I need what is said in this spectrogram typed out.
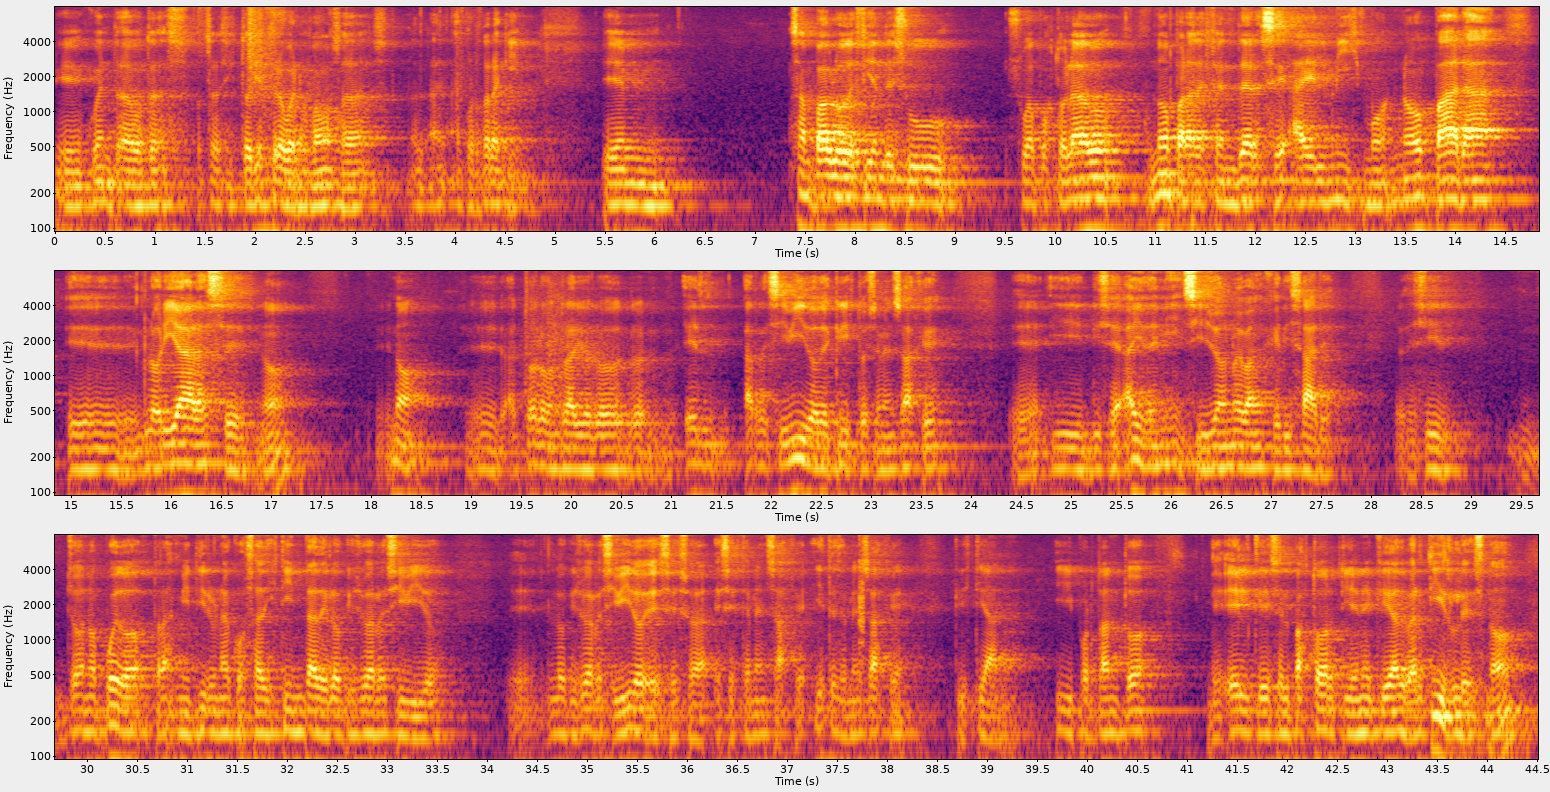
eh, cuenta otras, otras historias, pero bueno, vamos a, cortar aquí. Em, San Pablo defiende su, su apostolado no para defenderse a él mismo, no para eh, gloriarse, ¿no? No, eh, a todo lo contrario, él ha recibido de Cristo ese mensaje eh, y dice, ay de mí si yo no evangelizare. Es decir, yo no puedo transmitir una cosa distinta de lo que yo he recibido. Eh, lo que yo he recibido es, es este mensaje, y este es el mensaje cristiano. Y por tanto, eh, él que es el pastor tiene que advertirles, ¿no?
